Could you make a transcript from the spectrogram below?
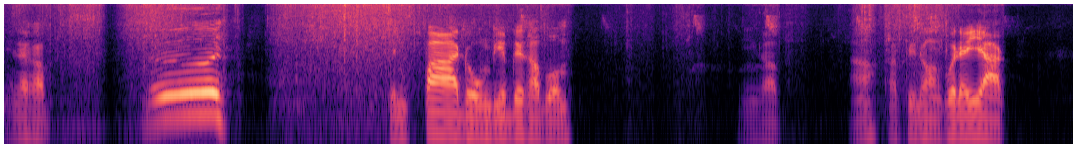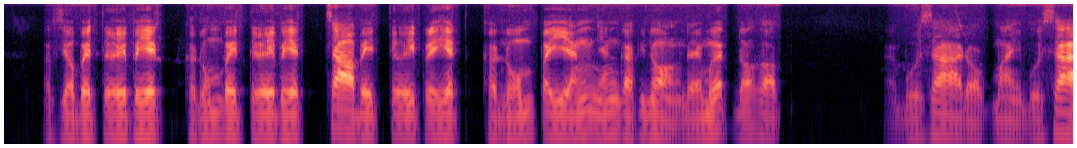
นี่แหละครับเอ้ยเป็นปลาโด่งดิบเลยครับผม เอาครับพี่น้องผู้ใดอยากเสียวใบเตยไปเฮ็ดขนมใบเตยไปเฮ็ดชาใบเตยไปเฮ็ดขนมไปหยังหยังกับพี่น้องได้เมื่อเนาะครับบูซาดอกไม้บูซา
